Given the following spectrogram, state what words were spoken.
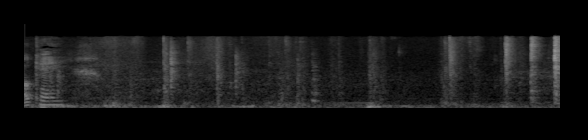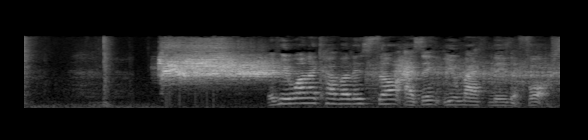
Okay. You wanna cover this song, I think you might need a force.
